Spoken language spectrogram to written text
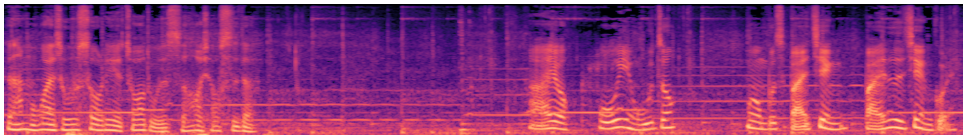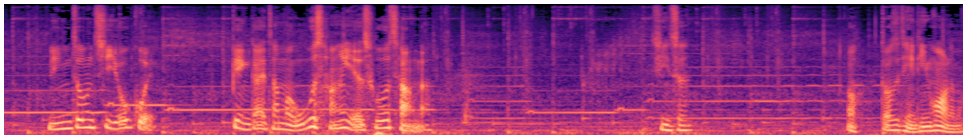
是他们外出狩猎抓赌的时候消失的。哎呦，无影无踪，莫不是白见白日见鬼，林中既有鬼，便该咱们无常也出场了。晋升，哦，倒是挺听话的嘛。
